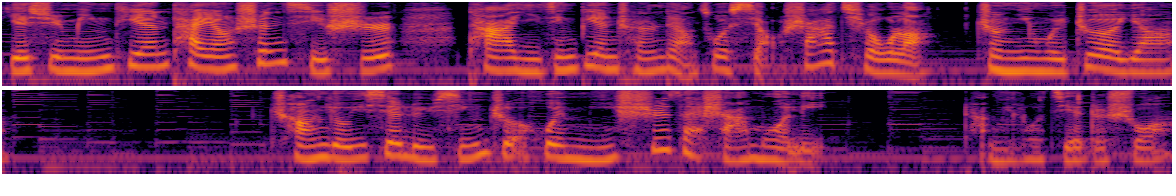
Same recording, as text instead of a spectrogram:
也许明天太阳升起时，它已经变成两座小沙丘了。”正因为这样，常有一些旅行者会迷失在沙漠里。卡米洛接着说：“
